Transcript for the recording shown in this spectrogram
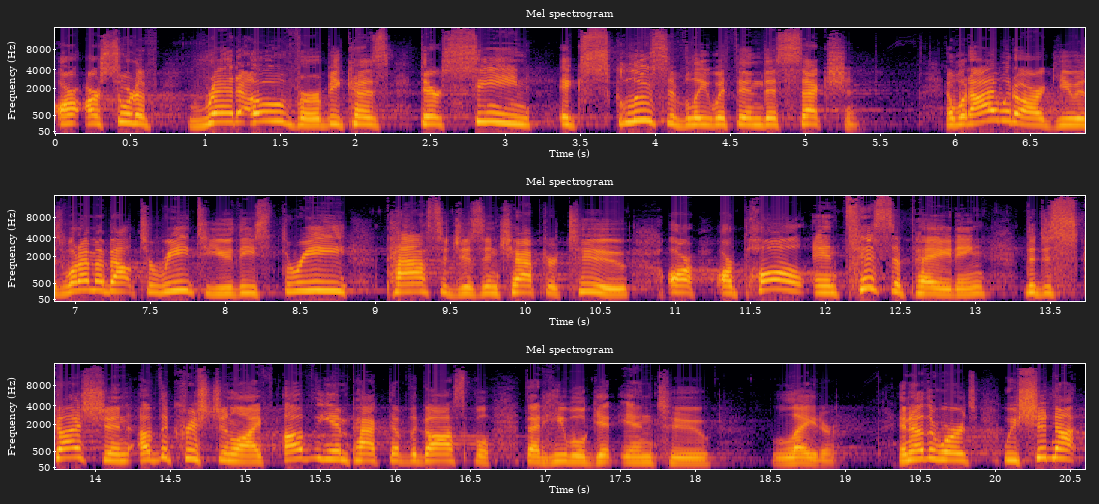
are, are sort of read over because they're seen exclusively within this section. And what I would argue is what I'm about to read to you, these three passages in chapter 2, are, are Paul anticipating the discussion of the Christian life, of the impact of the gospel that he will get into later. In other words, we should not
